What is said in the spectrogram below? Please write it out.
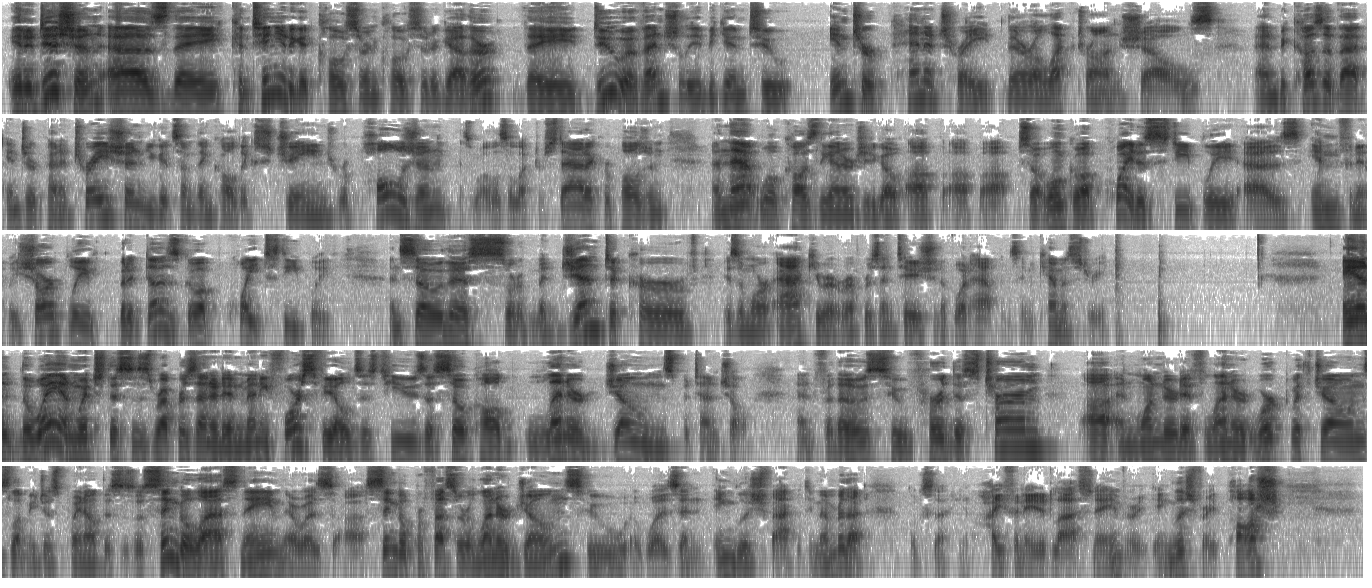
In addition, as they continue to get closer and closer together, they do eventually begin to interpenetrate their electron shells and because of that interpenetration, you get something called exchange repulsion, as well as electrostatic repulsion, and that will cause the energy to go up, up, up. So it won't go up quite as steeply as infinitely sharply, but it does go up quite steeply. And so this sort of magenta curve is a more accurate representation of what happens in chemistry. And the way in which this is represented in many force fields is to use a so-called Lennard-Jones potential. And for those who've heard this term uh, and wondered if Lennard worked with Jones, let me just point out this is a single last name. There was a single Professor Lennard-Jones, who was an English faculty member. That looks a you know, hyphenated last name, very English, very posh.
